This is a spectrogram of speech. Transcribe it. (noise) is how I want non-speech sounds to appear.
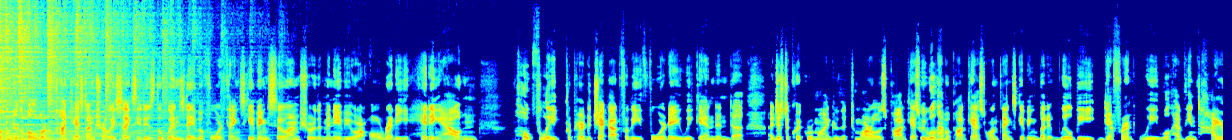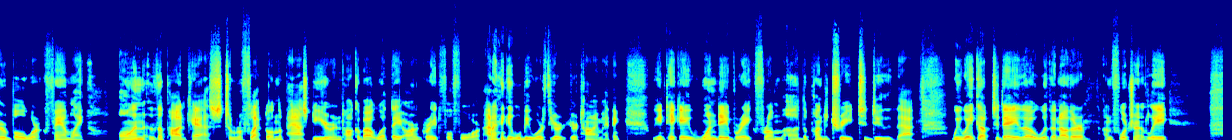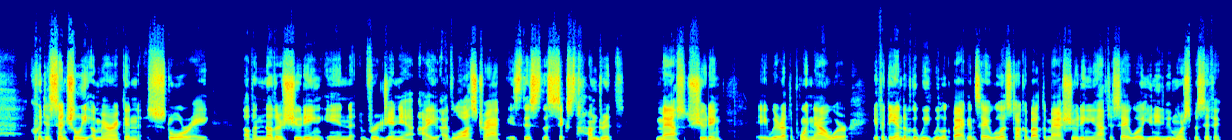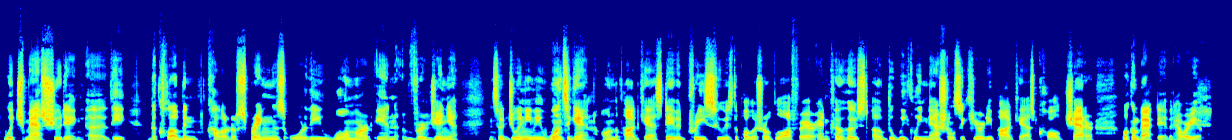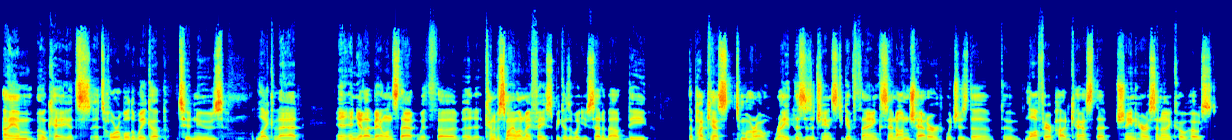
Welcome to the Bulwark Podcast. I'm Charlie Sykes. It is the Wednesday before Thanksgiving, so I'm sure that many of you are already heading out and hopefully prepared to check out for the four day weekend. And uh, uh, just a quick reminder that tomorrow's podcast, we will have a podcast on Thanksgiving, but it will be different. We will have the entire Bulwark family on the podcast to reflect on the past year and talk about what they are grateful for. And I think it will be worth your your time. I think we can take a one day break from uh, the punditry to do that. We wake up today though with another, unfortunately, quintessentially American story of another shooting in Virginia. I, I've lost track. Is this the 600th mass shooting? Eh, we're at the point now where if at the end of the week we look back and say, well, let's talk about the mass shooting, you have to say, well, you need to be more specific. Which mass shooting? Uh, the the club in Colorado Springs or the Walmart in Virginia? And so, joining me once again on the podcast, David Priess, who is the publisher of Lawfare and co host of the weekly national security podcast called Chatter. Welcome back, David. How are you? I am okay. It's it's horrible to wake up to news like that, and, and yet I balance that with uh, a, kind of a smile on my face because of what you said about the the podcast tomorrow. Right, yeah, this is a chance to give thanks, and on Chatter, which is the the Lawfare podcast that Shane Harris and I co-host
